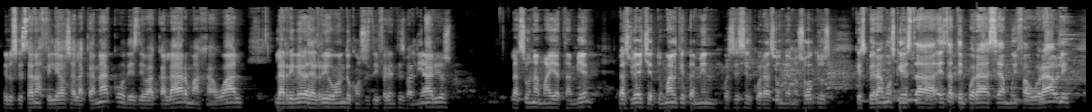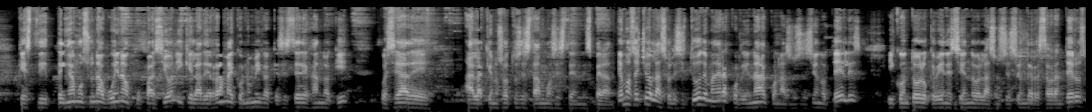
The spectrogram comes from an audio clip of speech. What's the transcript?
de los que están afiliados a la Canaco, desde Bacalar, Majahual, la ribera del río Hondo con sus diferentes balnearios, la zona maya también, la ciudad de Chetumal, que también pues, es el corazón de nosotros, que esperamos que esta, esta temporada sea muy favorable, que este, tengamos una buena ocupación y que la derrama económica que se esté dejando aquí pues sea de a la que nosotros estamos estén esperando. Hemos hecho la solicitud de manera coordinada con la Asociación de Hoteles y con todo lo que viene siendo la Asociación de Restauranteros,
